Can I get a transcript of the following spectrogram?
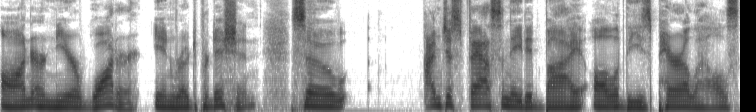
on or near water in Road to Perdition. So I'm just fascinated by all of these parallels.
